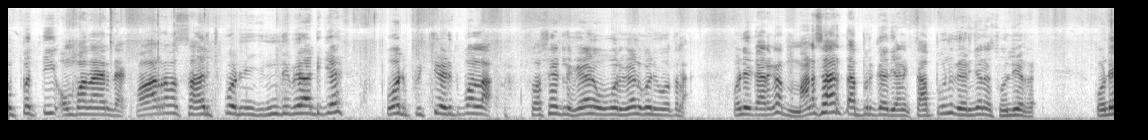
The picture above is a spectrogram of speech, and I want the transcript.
முப்பத்தி ஒன்பதாயிரம் தான். வாரவ சரிச்சு போட்டு நீங்கள் இந்த பேட்டிக்கே போட்டு பிச்சு எடுத்து போடலாம். சொசைட்டியில் வேணும் ஒவ்வொரு வேணும் கொண்டு ஊற்றலாம் கொண்டு காரங்க மனசார தப்பு இருக்காது. எனக்கு தப்புன்னு தெரிஞ்சால் நான் சொல்லிடுறேன். கொண்டு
